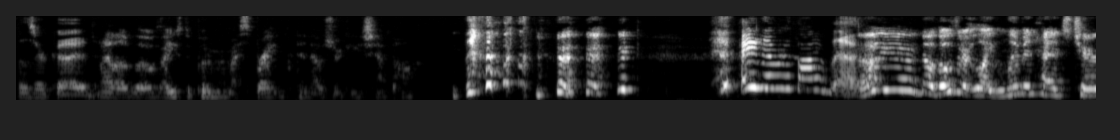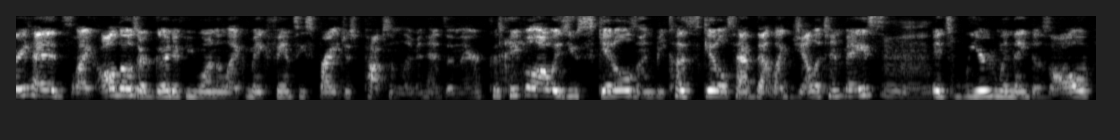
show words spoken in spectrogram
Those are good. I love those. I used to put them in my Sprite and pretend I was drinking champagne. I never thought of that. Oh yeah, no, those are like lemon heads, cherry heads, like all those are good if you want to like make fancy Sprite. Just pop some lemon heads in there because people always use Skittles, and because Skittles have that like gelatin base, Mm. it's weird when they dissolve.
